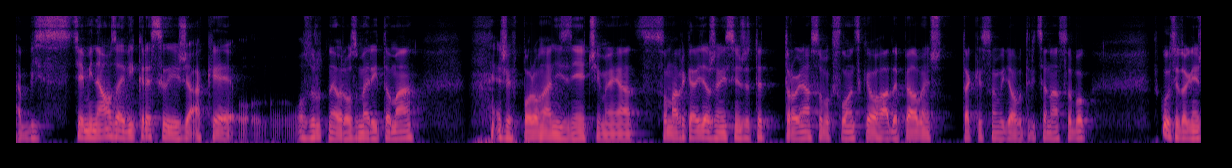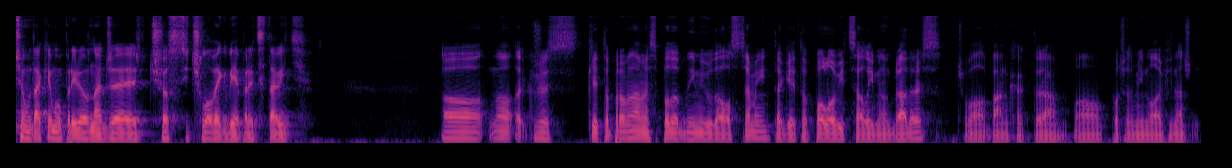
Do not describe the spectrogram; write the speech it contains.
aby ste mi naozaj vykreslili, že aké ozrutné rozmery to má, že v porovnaní s niečím. Ja som napríklad videl, že myslím, že to je trojnásobok slovenského HDP, alebo niečo také som videl, alebo 30 násobok. Skúste to k niečomu takému prirovnať, že čo si človek vie predstaviť. Uh, no, akože keď to porovnáme s podobnými udalosťami, tak je to polovica Lehman Brothers, čo bola banka, ktorá uh, počas minulej finančnej,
